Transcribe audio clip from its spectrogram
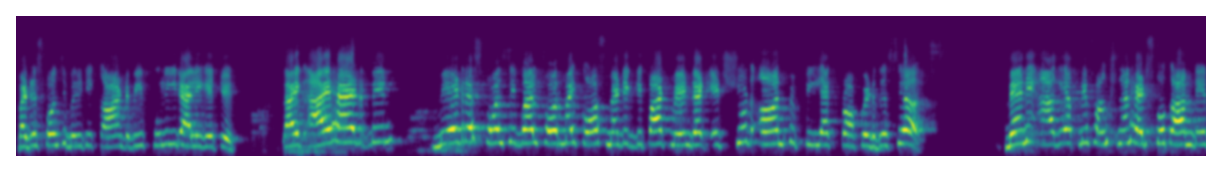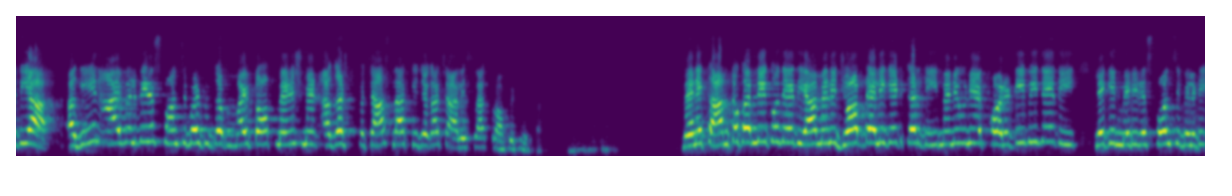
but responsibility can't be fully delegated like i had been made responsible for my cosmetic department that it should earn 50 lakh profit this year मैंने आगे अपने फंक्शनल हेड्स को काम दे दिया again I will be responsible to my top management अगर 50 लाख की जगह 40 लाख प्रॉफिट होता मैंने काम तो करने को दे दिया, मैंने जॉब डेलीगेट कर दी, मैंने उन्हें अथॉरिटी भी दे दी, लेकिन मेरी रिस्पॉन्सिबिलिटी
